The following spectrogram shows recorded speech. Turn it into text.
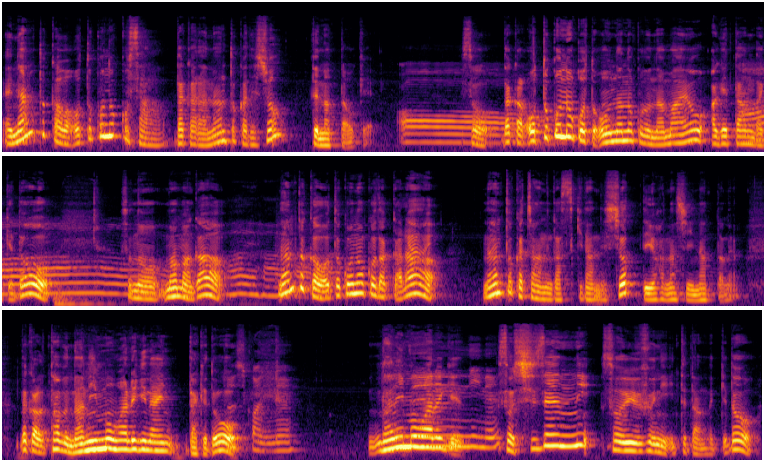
えなんとかは男の子さだからなんとかでしょってなったわけ。そう。だから男の子と女の子の名前を挙げたんだけどそのママが「なんとかは男の子だからなんとかちゃんが好きなんでしょ」っていう話になったのよ。だから多分何も悪気ないんだけど確かにね。何も悪気ね。そう自然にそういうふうに言ってたんだけど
